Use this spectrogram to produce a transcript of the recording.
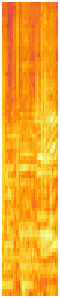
Come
